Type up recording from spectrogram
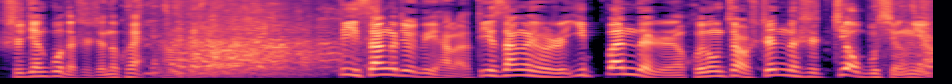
时间过得是真的快啊。第三个就厉害了，第三个就是一般的人回笼觉真的是叫不醒你啊。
